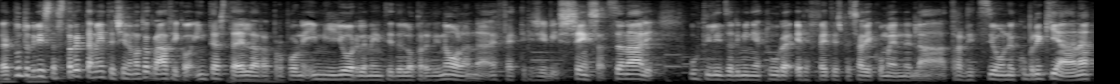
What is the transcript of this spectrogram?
Dal punto di vista strettamente cinematografico, Interstellar propone i migliori elementi dell'opera di Nolan, effetti visivi sensazionali, utilizzo di miniature ed effetti speciali come nella tradizione kubrickiana,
